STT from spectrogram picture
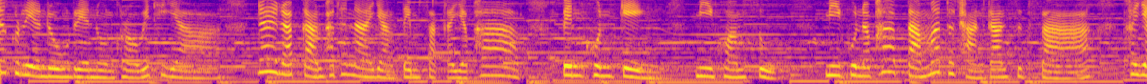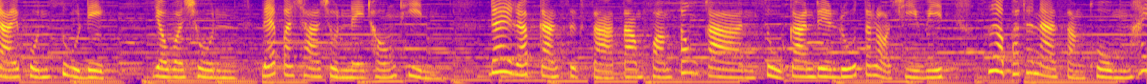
นักเรียนโรงเรียนโนนครวิทยา ได้รับการพัฒนาอย่างเต็มศักยภาพ เป็นคนเก่ง มีความสุข มีคุณภาพตามมาตรฐานการศึกษา ขยายผลสู่เด็ก เยาวชน และประชาชนในท้องถิ่น ได้รับการศึกษาตามความต้องการ สู่การเรียนรู้ตลอดชีวิต เพื่อพัฒนาสังคมให้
